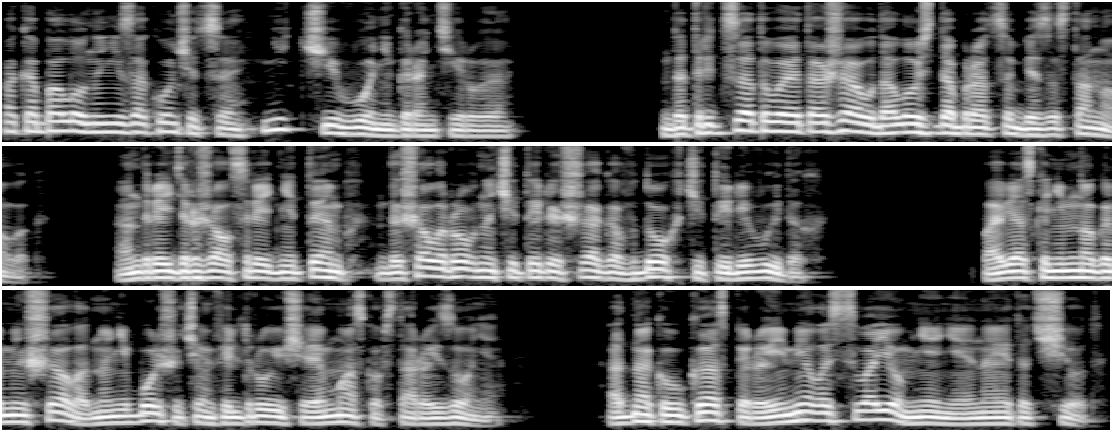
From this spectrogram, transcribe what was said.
Пока баллоны не закончатся, ничего не гарантирую. До тридцатого этажа удалось добраться без остановок. Андрей держал средний темп, дышал ровно четыре шага вдох, четыре выдох. Повязка немного мешала, но не больше, чем фильтрующая маска в старой зоне. Однако у Каспера имелось свое мнение на этот счет.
